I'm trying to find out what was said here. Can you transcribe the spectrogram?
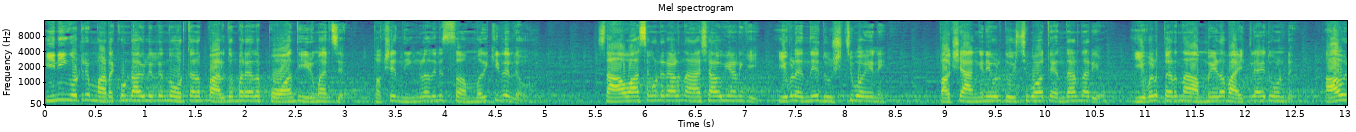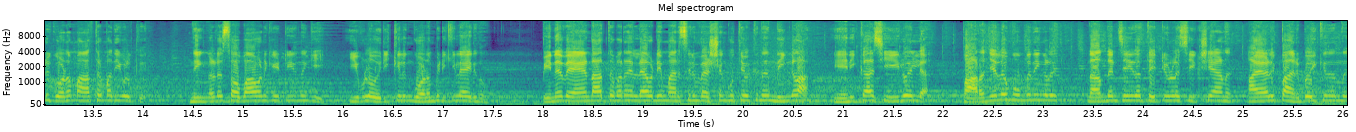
ഇനി ഇങ്ങോട്ടൊരു മടക്കുണ്ടാവില്ലല്ലോ എന്ന് ഓർത്താണ് പലതും പറയാതെ പോകാൻ തീരുമാനിച്ച് പക്ഷെ നിങ്ങൾ അതിന് സമ്മതിക്കില്ലല്ലോ. സാവാസം കൊണ്ട് ഒരാൾ നാശാവുകയാണെങ്കിൽ ഇവൾ എന്നേ ദുഷിച്ചു പോയേനെ. പക്ഷെ അങ്ങനെ ഇവൾ ദുഷിച്ചു പോകാത്ത എന്താണെന്നറിയോ? ഇവൾ പിറന്ന അമ്മയുടെ വയറ്റിലായതുകൊണ്ട് ആ ഒരു ഗുണം മാത്രം മതി ഇവൾക്ക്. നിങ്ങളുടെ സ്വഭാവം കിട്ടിയിരുന്നെങ്കിൽ ഇവൾ ഒരിക്കലും ഗുണം പിടിക്കില്ലായിരുന്നു. പിന്നെ വേണ്ടാത്ത പറഞ്ഞ എല്ലാവരുടെയും മനസ്സിലും വിഷം കുത്തിവെക്കുന്നത് നിങ്ങളാ. എനിക്ക് ശീലമില്ല. പറഞ്ഞല്ലോ മുമ്പ് നിങ്ങൾ നന്ദൻ ചെയ്ത തെറ്റിയുള്ള ശിക്ഷയാണ് അയാൾ ഇപ്പൊ അനുഭവിക്കുന്നതെന്ന്.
